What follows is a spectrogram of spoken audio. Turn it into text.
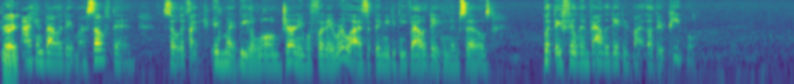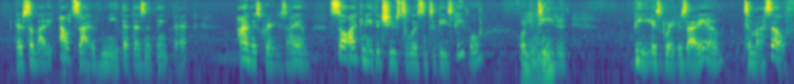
Right. I can validate myself then. So it's like it might be a long journey before they realize that they need to be validating themselves, but they feel invalidated by other people. There's somebody outside of me that doesn't think that I'm as great as I am. So I can either choose to listen to these people or continue to be as great as I am to myself.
